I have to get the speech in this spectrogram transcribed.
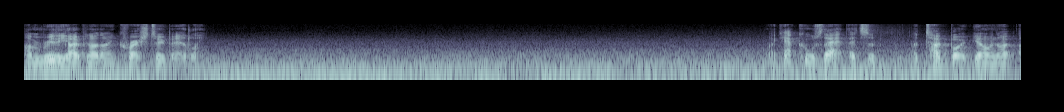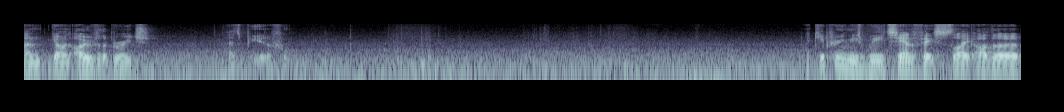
I'm really hoping I don't crash too badly. Like, how cool is that? That's a a tugboat going going over the bridge. That's beautiful. I keep hearing these weird sound effects. It's like oh, either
